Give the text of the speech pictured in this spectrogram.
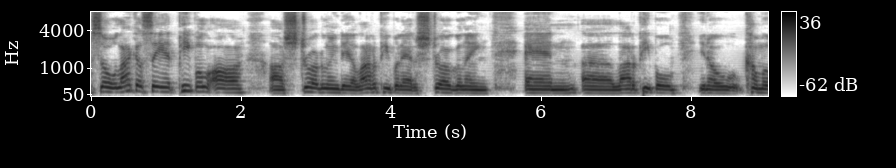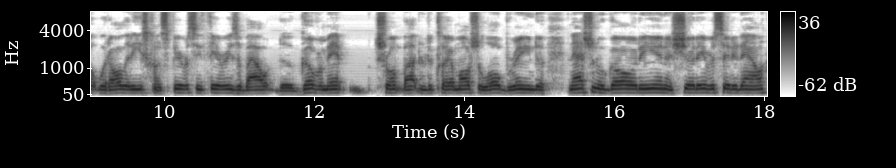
So, like I said, people are, are struggling. There are a lot of people that are struggling and uh, a lot of people, you know, come up with all of these conspiracy theories about the government, Trump about to declare martial law, bring the National Guard in and shut every city down.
